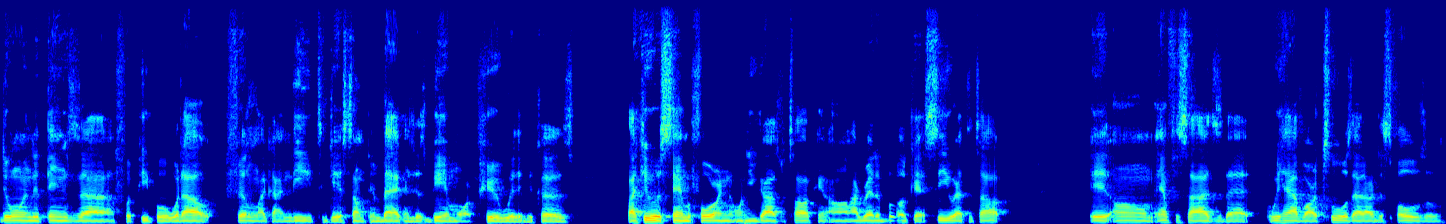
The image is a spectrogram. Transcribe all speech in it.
doing the things uh, for people without feeling like I need to get something back and just being more pure with it. Because, like you were saying before, and when you guys were talking, um, I read a book at See You at the Top. It um, emphasizes that we have our tools at our disposal,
